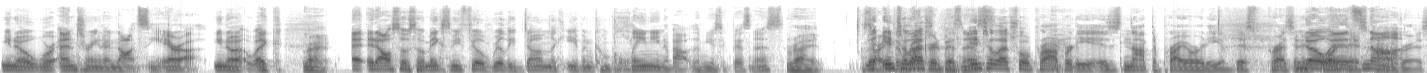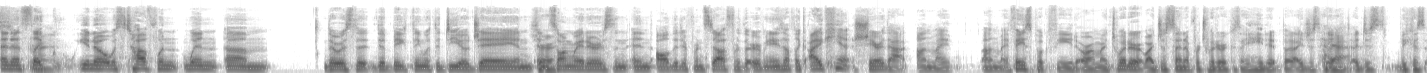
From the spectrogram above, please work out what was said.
you know, we're entering a Nazi era. You know, like Right. It it also so it makes me feel really dumb, like even complaining about the music business. Right. Sorry, the Intellect- record business. Intellectual property is not the priority of this president no, or and this it's not. Congress. And it's Right. like you know, it was tough when when um there was the the big thing with the DOJ and, Sure. and songwriters and, and all the different stuff for the Irving A stuff. Like I can't share that on my on my Facebook feed or on my Twitter. I just signed up for Twitter because I hate it, but I just had Yeah. I just because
